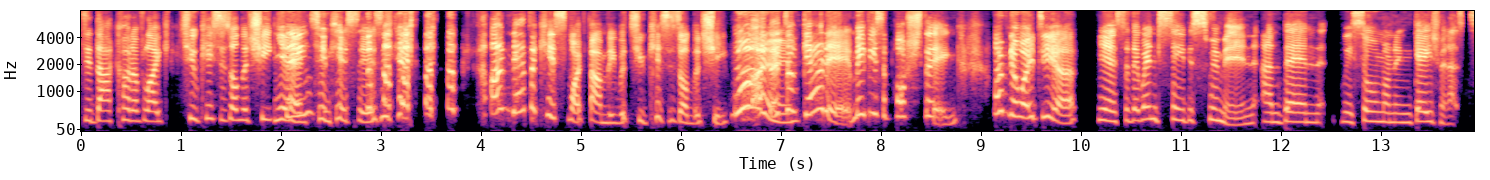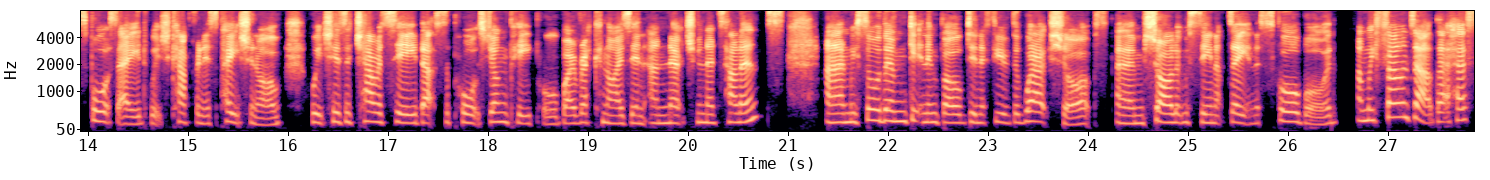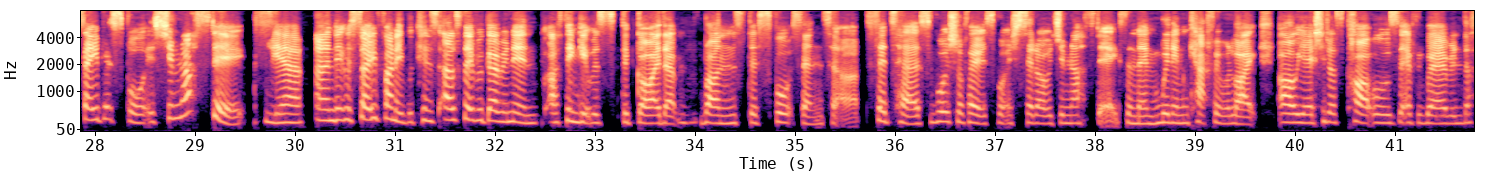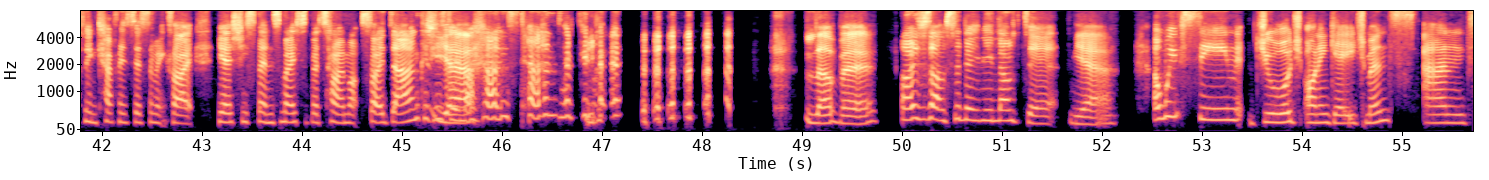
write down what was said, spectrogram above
did that kind of like two kisses on the cheek Yeah, thing. two kisses. I've never kissed my family with two kisses on the cheek. What? I, I don't get it. Maybe it's a posh thing. I have no idea. Yeah, so they went to see the swimming, and then we saw them on engagement at Sports Aid, which Catherine is patron of, which is a charity that supports young people by recognising and nurturing their talents. And we saw them getting involved in a few of the workshops. Um, Charlotte was seen updating the scoreboard, and we found out that her favourite sport is gymnastics. Yeah. And it was so funny because as they were going in, I think it was the guy that runs the sports centre said to her, So what's your favourite sport? And she said, Oh, gymnastics. And then William and Catherine were like, Oh, yeah, she does cartwheels everywhere. And I think Catherine said something like, Yeah, she spends most of her time upside down because she's Yeah. doing like handstands everywhere. Love it. I just absolutely loved it. Yeah. And we've seen George on engagements, and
